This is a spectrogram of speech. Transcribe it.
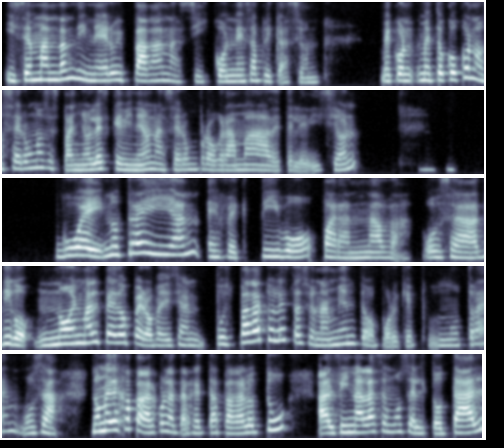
y se mandan dinero y pagan así con esa aplicación. Me, me tocó conocer unos españoles que vinieron a hacer un programa de televisión Güey, no traían efectivo para nada. O sea, digo, no en mal pedo, pero me decían, pues paga tú el estacionamiento, porque pues no traen, o sea, no me deja pagar con la tarjeta, págalo tú. Al final hacemos el total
